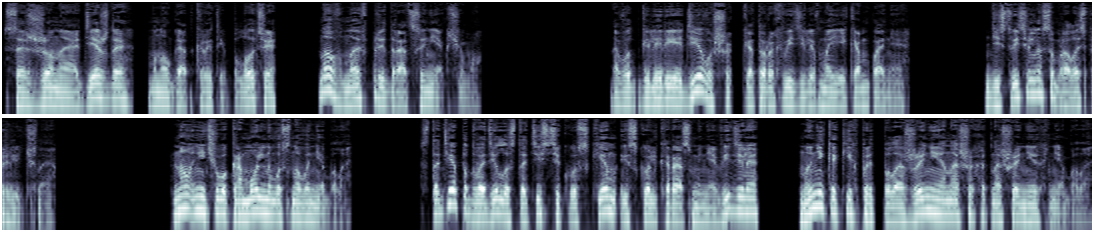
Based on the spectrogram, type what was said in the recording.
Сожженная одежда, много открытой плоти, но вновь придраться не к чему. А вот галерея девушек, которых видели в моей компании, действительно собралась приличная. Но ничего крамольного снова не было. Статья подводила статистику, с кем и сколько раз меня видели, но никаких предположений о наших отношениях не было.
